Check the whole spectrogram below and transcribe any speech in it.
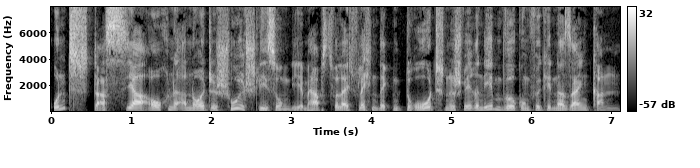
Und dass ja auch eine erneute Schulschließung, die im Herbst vielleicht flächendeckend droht, eine schwere Nebenwirkung für Kinder sein kann.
